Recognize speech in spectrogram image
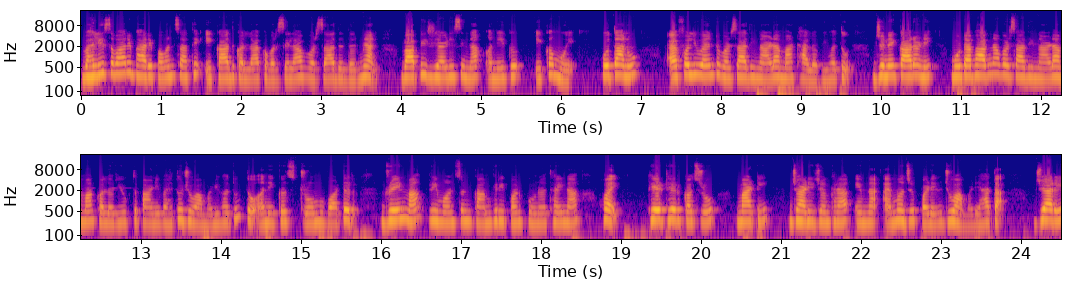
વહેલી સવારે ભારે પવન સાથે એકાદ કલાક વરસેલા વરસાદ દરમિયાન વાપી જીઆઈડીસીના અનેક એકમોએ પોતાનું એફલ્યુએન્ટ વરસાદી નાળામાં ઠાલવ્યું હતું, જેને કારણે મોટાભાગના વરસાદી નાળામાં કલરયુક્ત પાણી વહેતું જોવા મળ્યું હતું. તો અનેક સ્ટ્રોમ વોટર ડ્રેનમાં પ્રી કામગીરી પણ પૂર્ણ થઈના હોય. ઠેર ઠેર કચરો માટી જાડી ઝંખરા એમના એમ જ પડેલ જોવા મળ્યા હતા. જ્યારે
